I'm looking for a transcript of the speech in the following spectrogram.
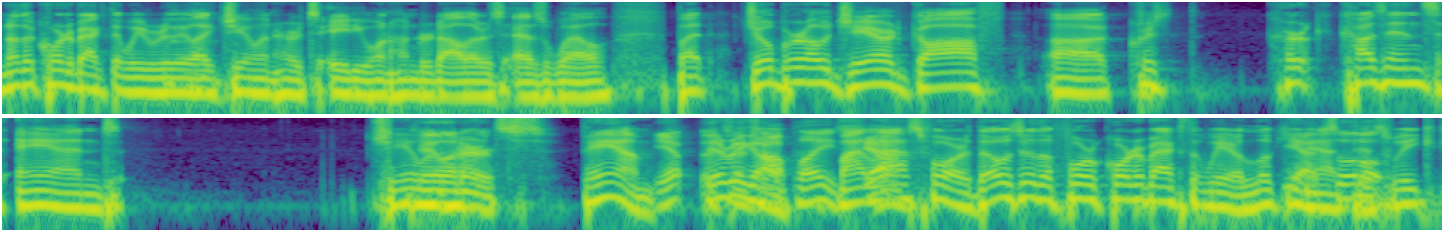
another quarterback that we really like, Jalen Hurts, eighty one hundred dollars as well. But Joe Burrow, Jared Goff, uh, Chris, Kirk Cousins, and Jalen Hurts. Bam. Yep, there that's we our go. top plays. My Yeah. last four. Those are the four quarterbacks that we are looking Yeah, at it's a little this week.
